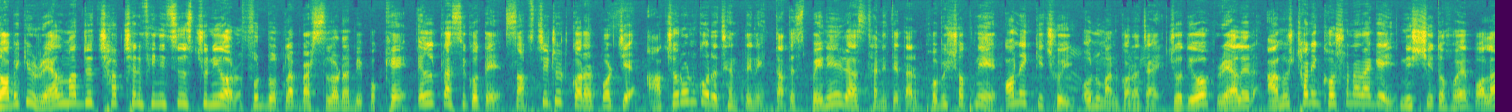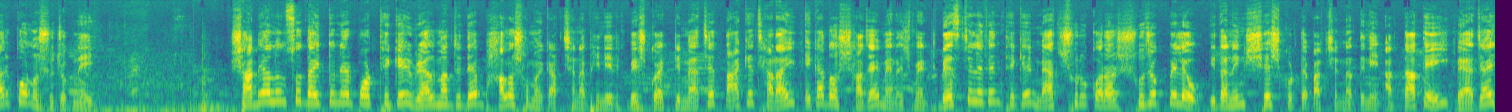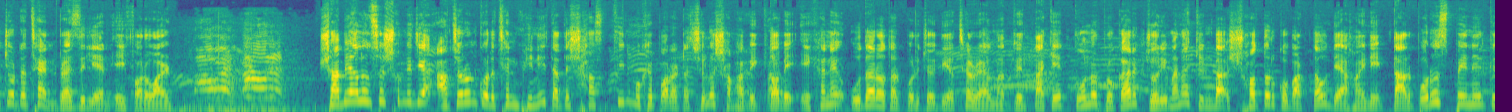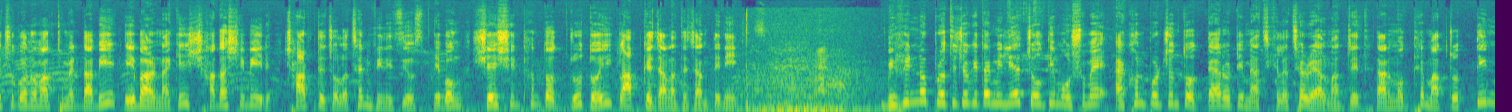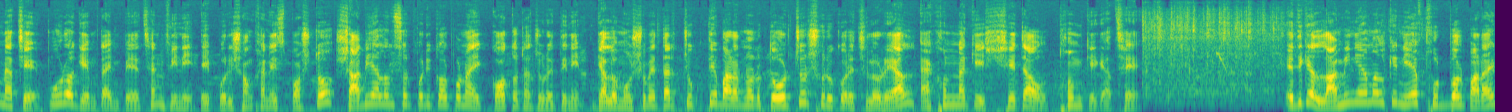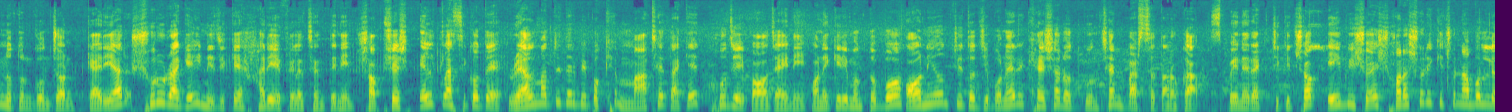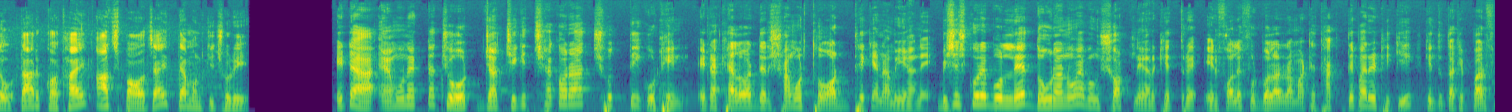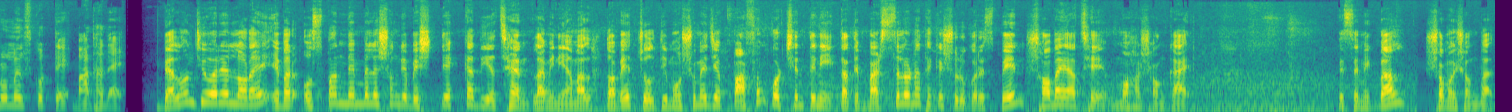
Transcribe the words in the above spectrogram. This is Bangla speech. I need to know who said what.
Speaker 1: তবে কি রিয়াল মাদ্রিদ ছাড়ছেন ভিনিসিয়াস জুনিয়র? ফুটবল ক্লাব বার্সেলোনার বিপক্ষে এল ক্লাসিকোতে সাবস্টিটিউট করার পর যে আচরণ করেছেন তিনি, তাতে স্পেনের রাজধানীতে তার ভবিষ্যৎ নিয়ে অনেক কিছুই অনুমান করা যায়। যদিও রিয়ালের আনুষ্ঠানিক ঘোষণার আগেই নিশ্চিত হয়ে বলার কোনো সুযোগ নেই। সাবে আলোনসো দায়িত্ব নেওয়ার পর থেকে রিয়াল মাদ্রিদে ভালো সময় কাটছে না ভিনির। বেশ কয়েকটি ম্যাচে তাকে ছাড়াই একাদশ সাজায় ম্যানেজমেন্ট বেস্ট ইলেভেন থেকে ম্যাচ শুরু করার সুযোগ পেলেও ইদানিং শেষ করতে পারছেন না তিনি। আর তাতেই বেজায় চটেছেন ব্রাজিলিয়ান এই ফরওয়ার্ড সাবি আলোনসোর সঙ্গে যে আচরণ করেছেন ভিনি, তাতে শাস্তির মুখে পড়াটা ছিল স্বাভাবিক। তবে এখানে উদারতার পরিচয় দিয়েছে রিয়াল মাদ্রিদ। তাকে কোনো প্রকার জরিমানা কিংবা সতর্ক বার্তাও দেয়া হয়নি। তারপরও স্পেনের কিছু গণমাধ্যমের দাবি, এবার নাকি সাদা শিবির ছাড়তে চলেছেন ভিনিসিউস এবং সেই সিদ্ধান্ত দ্রুতই ক্লাবকে জানাতে চান তিনি। বিভিন্ন প্রতিযোগিতা মিলিয়ে চলতি মৌসুমে এখন পর্যন্ত তেরোটি ম্যাচ খেলেছে রিয়াল মাদ্রিদ। তার মধ্যে মাত্র তিন ম্যাচে পুরো গেম টাইম পেয়েছেন ভিনি। এই পরিসংখ্যানে স্পষ্ট সাবি আলোনসোর পরিকল্পনায় কতটা জুড়ে তিনি। গেল মৌসুমে তার চুক্তি বাড়ানোর তোড়জোড় শুরু করেছিল রেয়াল, এখন নাকি সেটাও থমকে গেছে। এদিকে লামিনিয়ামালকে আমালকে নিয়ে ফুটবল পাড়ায় নতুন গুঞ্জন। ক্যারিয়ার শুরুর আগেই নিজেকে হারিয়ে ফেলেছেন তিনি। সবশেষ এল ক্লাসিকোতে রিয়াল মাদ্রিদের বিপক্ষে মাঠে তাকে খুঁজেই পাওয়া যায়নি। অনেকেরই মন্তব্য, অনিয়ন্ত্রিত জীবনের খেসারত গুনছেন বার্সা তারকা। স্পেনের এক চিকিৎসক এই বিষয়ে সরাসরি কিছু না বললেও তার কথায়, আজ পাওয়া যায় তেমন কিছুরই।
Speaker 2: এটা এমন একটা চোট যা চিকিৎসা করা সত্যি কঠিন। এটা খেলোয়াড়দের সামর্থ্য অর্ধেকে নামিয়ে আনে। বিশেষ করে বললে দৌড়ানো এবং শট নেয়ার ক্ষেত্রে। এর ফলে ফুটবলাররা মাঠে থাকতে পারে ঠিকই, কিন্তু তাকে পারফরমেন্স করতে বাধা দেয়।
Speaker 1: ব্যালন জিওয়ারের লড়াইয়ে এবার ওসমান দেম্বেলের সঙ্গে বেশ টেক্কা দিয়েছেন লামিনী আমাল তবে চলতি মৌসুমে যে পারফর্ম করছেন তিনি, তাতে বার্সেলোনা থেকে শুরু করে স্পেন সবাই আছে মহাশঙ্কায়। এস এম ইকবাল, সময় সংবাদ।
